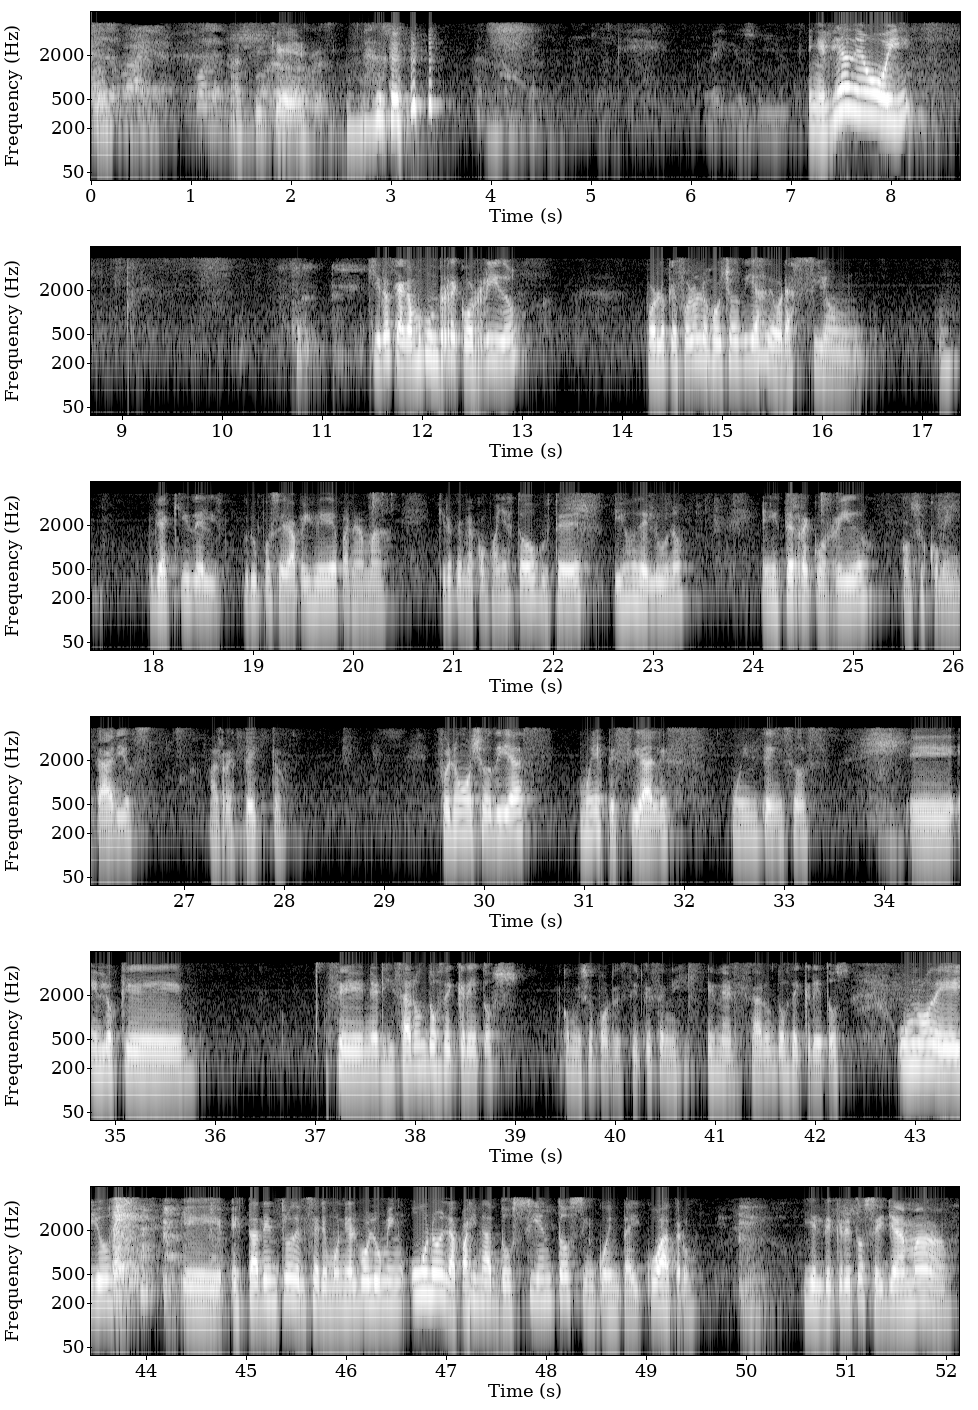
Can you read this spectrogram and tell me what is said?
Así que. en el día de hoy, quiero que hagamos un recorrido por lo que fueron los ocho días de oración de aquí del Grupo Serapis B de Panamá. Quiero que me acompañes todos ustedes, hijos del uno, en este recorrido con sus comentarios al respecto. Fueron ocho días muy especiales, muy intensos, eh, en los que se energizaron dos decretos, comienzo por decir que se energizaron dos decretos. Uno de ellos eh, está dentro del ceremonial volumen 1 en la página 254 y el decreto se llama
